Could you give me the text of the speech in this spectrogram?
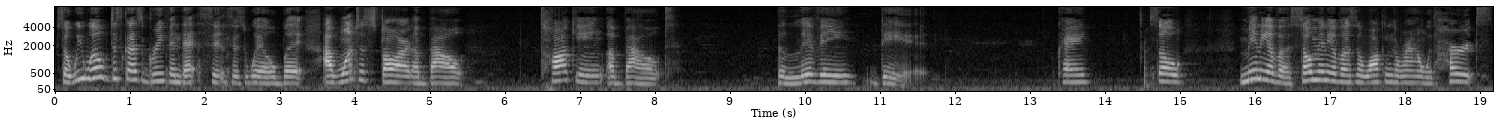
So we will discuss grief in that sense as well, but I want to start about talking about the living dead. Okay? So many of us, so many of us are walking around with hurts.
